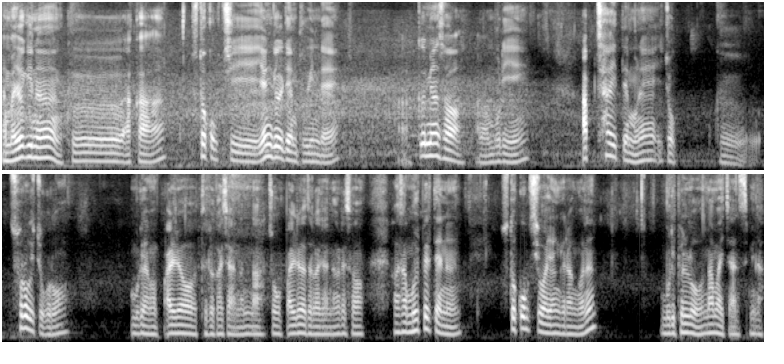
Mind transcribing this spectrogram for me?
아마 여기는 그 아까 수도꼭지 연결된 부위인데 아, 끄면서 아마 물이 앞 차이 때문에 이쪽 그 초록이 쪽으로 물이 아마 빨려 들어가지 않았나 조금 빨려 들어가지 않나. 그래서 항상 물 뺄 때는 수도꼭지와 연결한 거는 물이 별로 남아 있지 않습니다.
